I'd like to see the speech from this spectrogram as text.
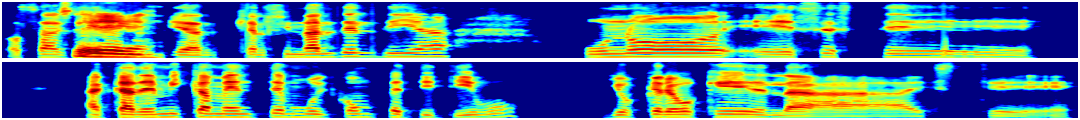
O sea, que, que al, que al final del día uno es este académicamente muy competitivo. Yo creo que la, este,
